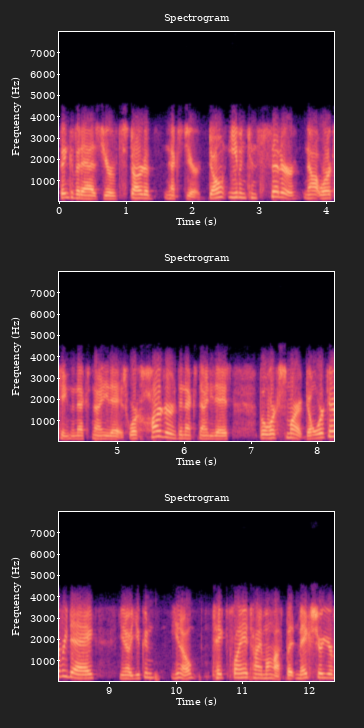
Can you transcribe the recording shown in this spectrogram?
think of it as your start of next year. Don't even consider not working the next 90 days. Work harder the next 90 days, but work smart. Don't work every day. You know, you can, you know, take plenty of time off, but make sure you're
